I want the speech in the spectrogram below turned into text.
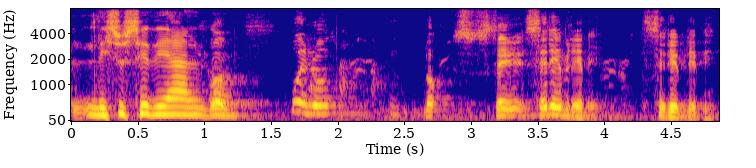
¿Le sucede algo? Bueno, no, se- seré breve, seré breve.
